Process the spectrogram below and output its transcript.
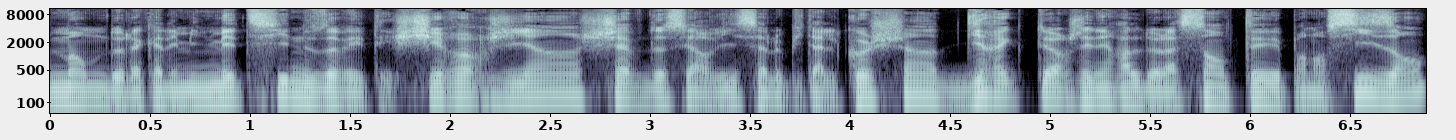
membre de l'Académie de médecine, vous avez été chirurgien, chef de service à l'hôpital Cochin, directeur général de la santé pendant six ans,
